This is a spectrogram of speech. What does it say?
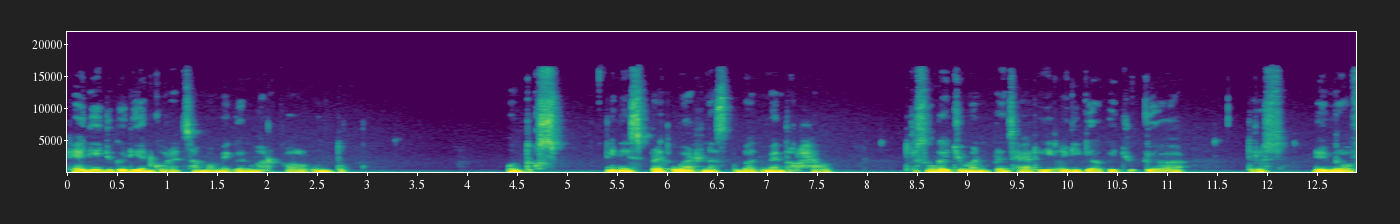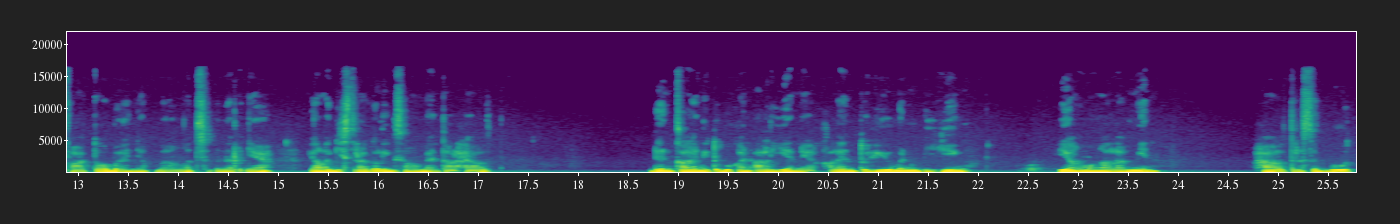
Kayak dia juga di encourage sama Meghan Markle untuk untuk ini spread awareness about mental health terus nggak cuman Prince Harry Lady Gaga juga terus Demi Lovato banyak banget sebenarnya yang lagi struggling sama mental health. Dan kalian itu bukan alien ya, kalian tuh human being yang mengalami hal tersebut,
